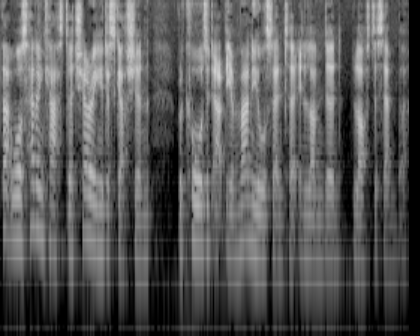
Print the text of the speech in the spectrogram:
That was Helen Castor chairing a discussion recorded at the Emmanuel Centre in London last December.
